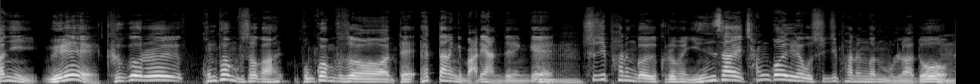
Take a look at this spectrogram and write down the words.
아니 왜 그거를 공판 부서가 한- 공판부서한테 했다는 게 말이 안 되는 게 음. 수집하는 걸 그러면 인사에 참고하려고 수집하는 건 몰라도 음.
